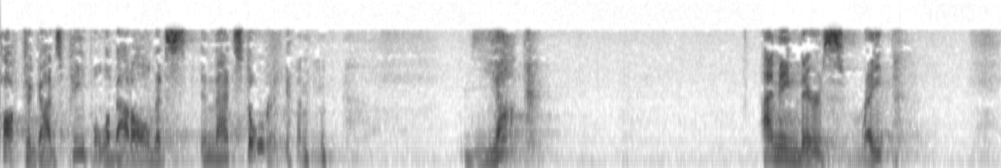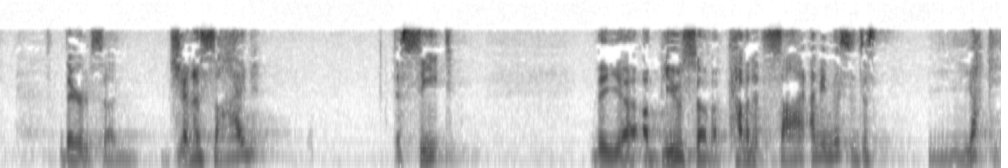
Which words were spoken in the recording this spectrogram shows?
talk to God's people about all that's in that story?" I mean, Yuck. I mean, there's rape. There's uh, genocide, deceit, the uh, abuse of a covenant sign. I mean, this is just yucky.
